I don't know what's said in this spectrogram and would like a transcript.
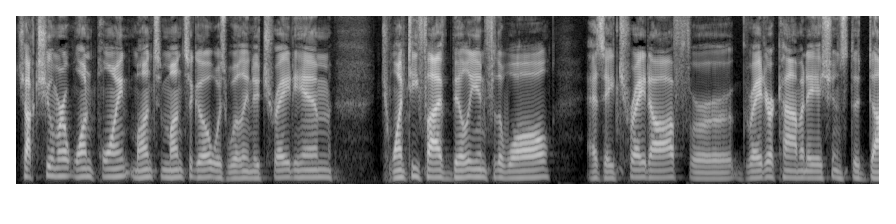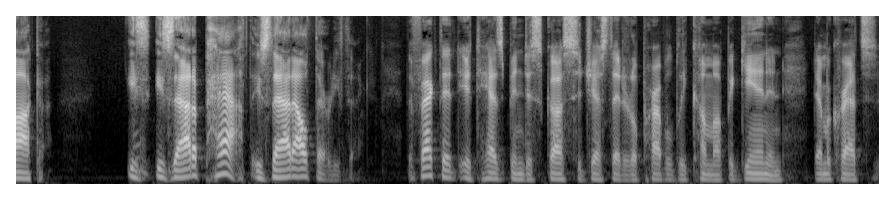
Chuck Schumer at one point, months and months ago, was willing to trade him 25 billion for the wall as a trade-off for greater accommodations to DACA. Is is that a path? Is that out there? Do you think? The fact that it has been discussed suggests that it'll probably come up again, and Democrats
